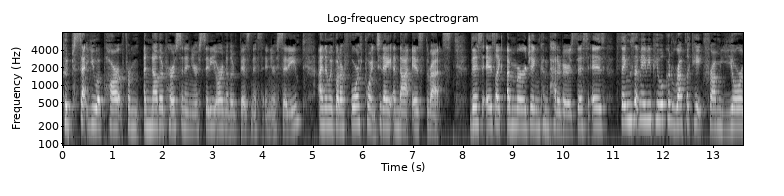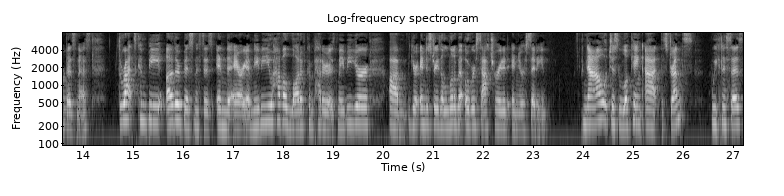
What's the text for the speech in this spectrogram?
could set you apart from another person in your city or another business in your city. And then we've got our fourth point today, and that is threats. This is like emerging competitors. This is things that maybe people could replicate from your business. Threats can be other businesses in the area. Maybe you have a lot of competitors. Maybe your um, your industry is a little bit oversaturated in your city. Now, just looking at the strengths, weaknesses,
